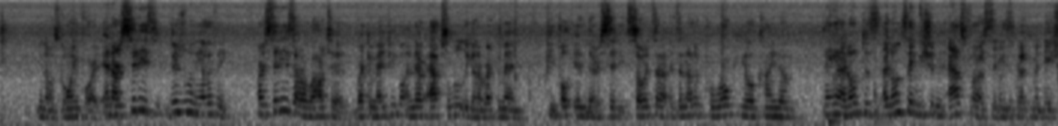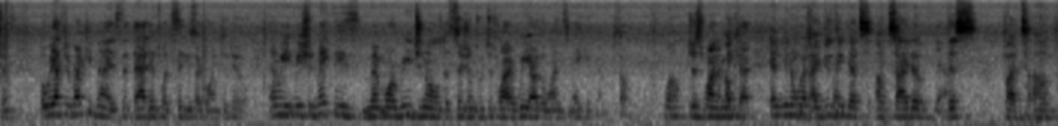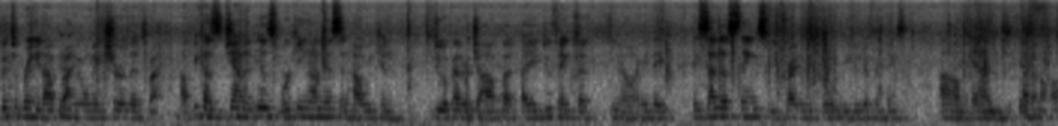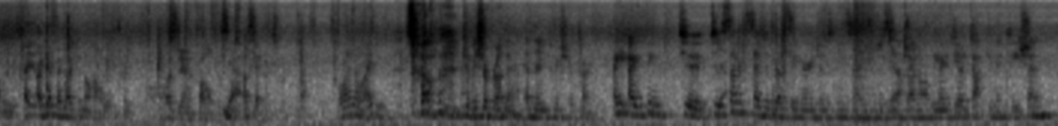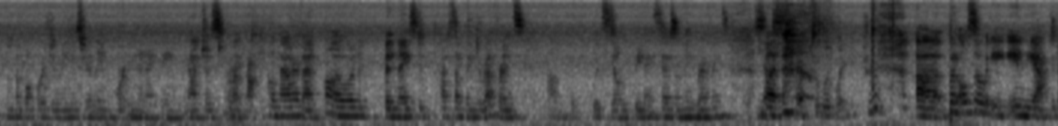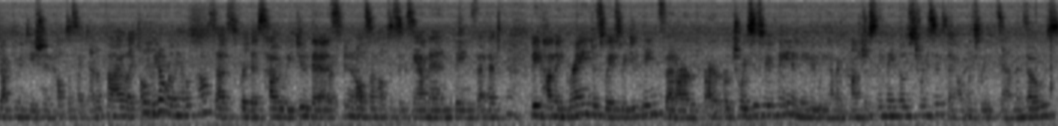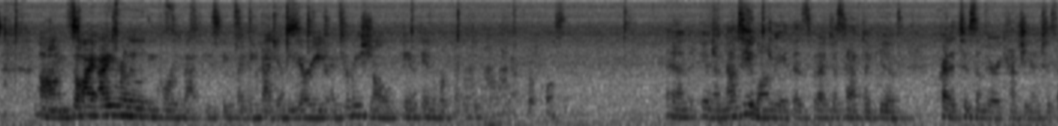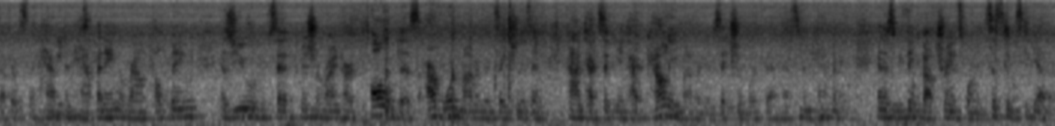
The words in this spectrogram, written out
you know, is going for it. And our cities, there's one, the other thing, our cities are allowed to recommend people, and they're absolutely gonna recommend people in their cities. So it's a, it's another parochial kind of thing, and I don't just, I don't say we shouldn't ask for our cities' recommendations, but we have to recognize that that is what cities are going to do. And we, we should make these more regional decisions, which is why we are the ones making them, so. Well. Just wanna make okay. that- And you know what, I do Right. think that's outside of Yeah. this, but, um, good to bring it up and Right. we will make sure that. Right. Uh, because Janet is working on this and how we can do a better job, but I do think that, you know, I mean, they, they send us things, we try to recruit, we do different things. Um, and. I don't know how we, I, I guess I'd like to know how we increase. I'll let Janet follow up with Yeah, some okay. Well, I know I do. So, Commissioner Frethem and then Commissioner Carr. I, I think to, to Yeah. some extent addressing Mary Jo's concerns and just Yeah. in general, the idea of documentation Mhm. of what we're doing is really important. And I think not just from a practical matter that, oh, it would have been nice to have something to reference. Um, it would still be nice to have something to reference. Yes, But absolutely, true. Uh, but also in the act of documentation, it helps us identify, like, oh, we don't really have a process for this, how do we do this? Right. And it also helps us examine things that have become ingrained as ways we do things, that are, are, are choices we've made, and maybe we haven't consciously made those choices to help us re-examine those. Um, so I, I'm really looking forward to that piece, because I think that can be very transformational in, in the work that we do. Well said. And, you know, not to elongate this, but I just have to give credit to some very conscientious efforts that have been happening around helping. As you have said, Commissioner Reinhardt, all of this, our board modernization is in context of the entire county modernization work that has been happening. And as we think about transforming systems together,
